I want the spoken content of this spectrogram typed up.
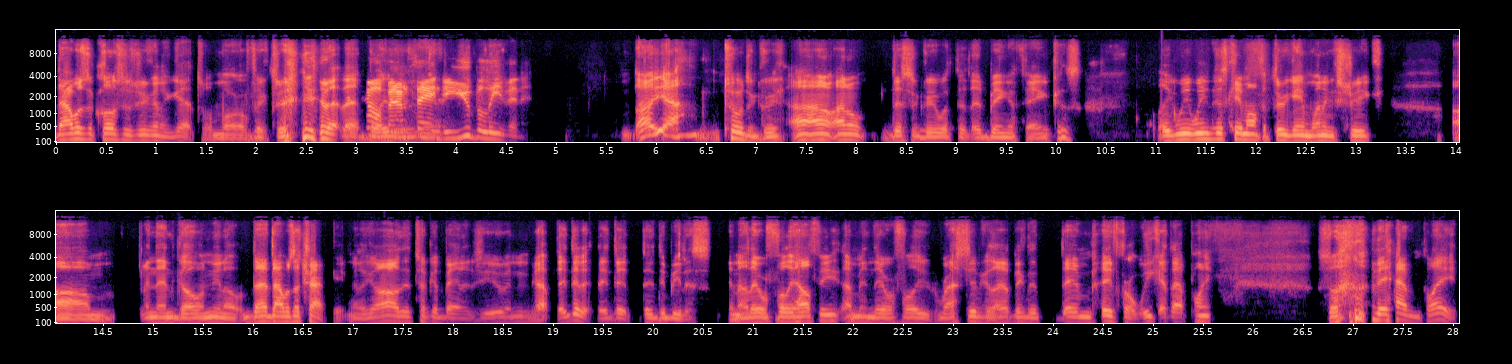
That was the closest you're gonna get to a moral victory. that, that no, Blazers but I'm saying, game. do you believe in it? Oh uh, yeah, to a degree. I don't, I don't disagree with it, it being a thing because, like, we we just came off a three game winning streak. Um, and then go and you know that that was a trap game. You're like, oh, they took advantage of you, and yep, they did it. They did. They did beat us. You know, they were fully healthy. I mean, they were fully rested because I think that they haven't played for a week at that point, so they haven't played.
